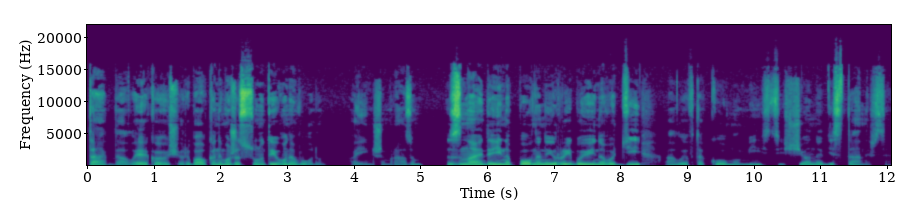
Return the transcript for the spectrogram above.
так далеко, що рибалка не може зсунути його на воду, а іншим разом знайде і наповнений рибою, і на воді, але в такому місці, що не дістанешся.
